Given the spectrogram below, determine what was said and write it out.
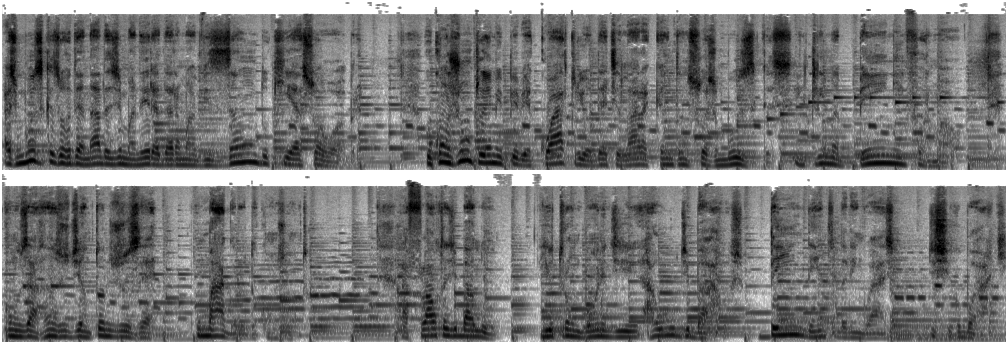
As músicas ordenadas de maneira a dar uma visão do que é a sua obra. O conjunto MPB4 e Odete Lara cantam suas músicas em clima bem informal, com os arranjos de Antônio José, o magro do conjunto. A flauta de Balu e o trombone de Raul de Barros, bem dentro da linguagem de Chico Buarque.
